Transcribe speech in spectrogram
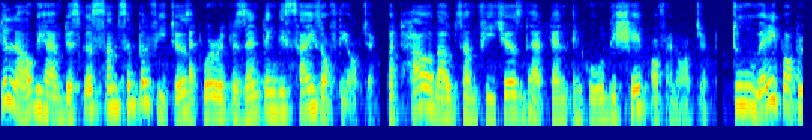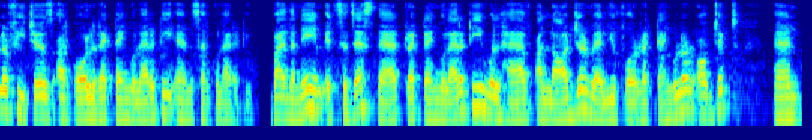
Till now we have discussed some simple features that were representing the size of the object. But how about some features that can encode the shape of an object? Two very popular features are called rectangularity and circularity. By the name, it suggests that rectangularity will have a larger value for rectangular objects and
